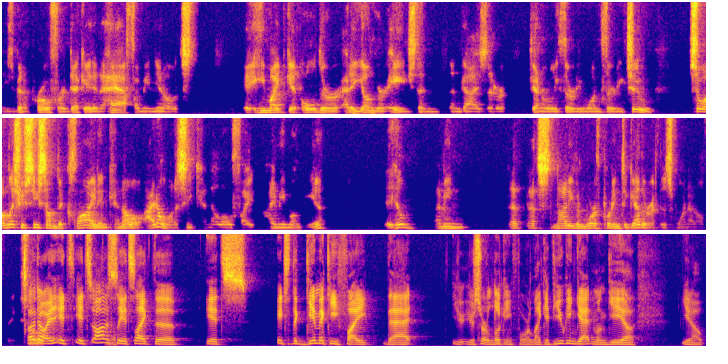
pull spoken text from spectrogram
he's been a pro for a decade and a half. I mean, you know, it's he might get older at a younger age than than guys that are generally 31, 32. So unless you see some decline in Canelo, I don't want to see Canelo fight Jaime Munguia. He'll, I mean, that that's not even worth putting together at this point. I don't think. So, oh no, it's it's honestly it's like the it's it's the gimmicky fight that you're, you're sort of looking for. Like if you can get Munguia you know,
